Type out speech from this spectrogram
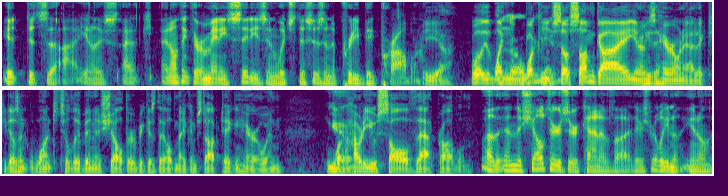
it it's uh, you know there's I, I don't think there are many cities in which this isn't a pretty big problem. Yeah. Well, like, No, what can you? So, some guy, you know, he's a heroin addict. He doesn't want to live in a shelter because they'll make him stop taking heroin. What- Yeah. how do you solve that problem? Well, and the shelters are kind of uh, there's really no, you know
